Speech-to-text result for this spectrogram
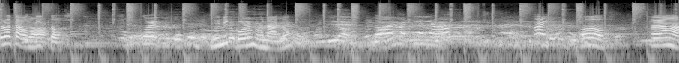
Ano tawag dito? Unicorn o nano? Oh, kaya nga.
